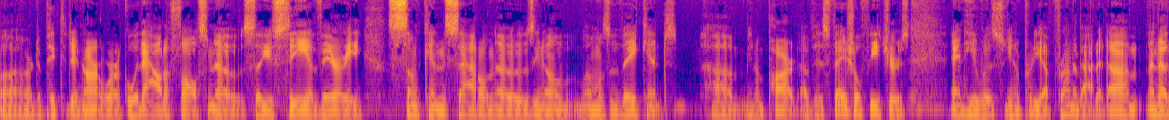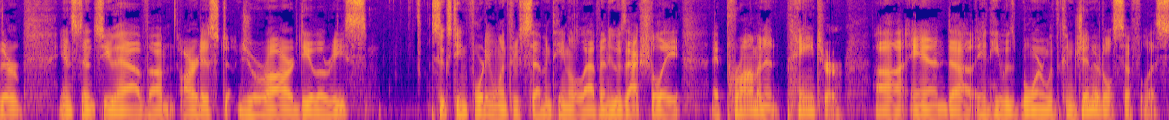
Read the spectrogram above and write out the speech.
uh, or depicted in artwork without a false nose. So you see a very sunken saddle nose, you know, almost vacant. Um, you know, part of his facial features, and he was, you know, pretty upfront about it. Um, another instance, you have um, artist Gerard de Lairesse, 1641 through 1711, who was actually a prominent painter, uh, and uh, and he was born with congenital syphilis.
